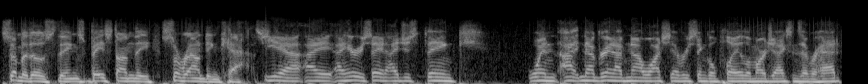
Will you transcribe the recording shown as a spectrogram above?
some of those things based on the surrounding cast. Yeah, I, I hear you saying. I just think when I now, granted, I've not watched every single play Lamar Jackson's ever had,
